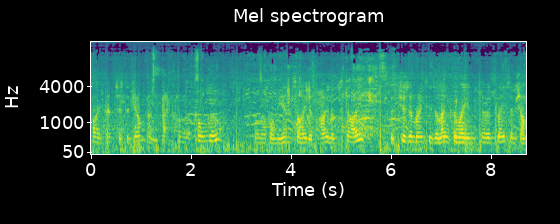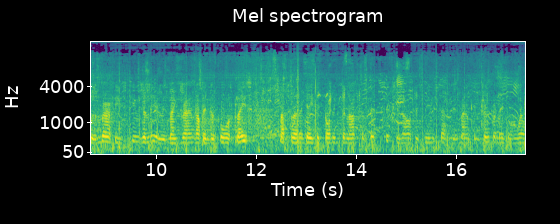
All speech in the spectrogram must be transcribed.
five fences to jump and back from the Congo. One up on the inside of of Skye. The Chisholm races a length away in third place and comes Murphy's Fusilier who's made round up into fourth place. That's relegated Boddington Lad for fifth. Six is Artist Muse, seven is Mountain Trooper, and they've gone well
